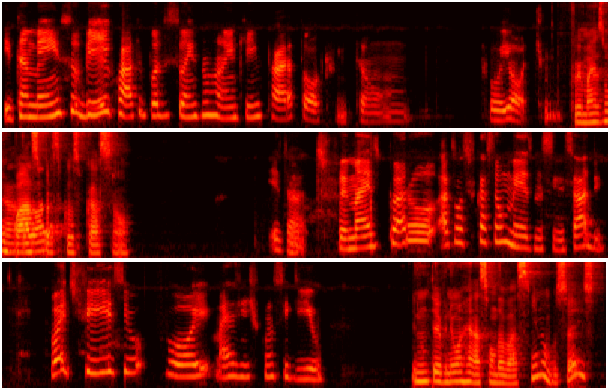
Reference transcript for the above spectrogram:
E também subi quatro posições no ranking para Tóquio. Então, Foi ótimo. Foi mais um Ah, passo para essa classificação. Exato. Foi mais para o- a classificação mesmo, assim, sabe? Foi difícil, foi, mas a gente conseguiu. E não teve nenhuma reação da vacina, vocês?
